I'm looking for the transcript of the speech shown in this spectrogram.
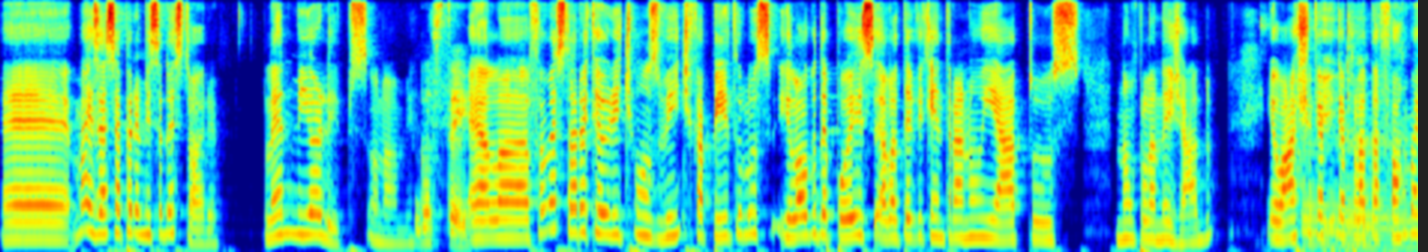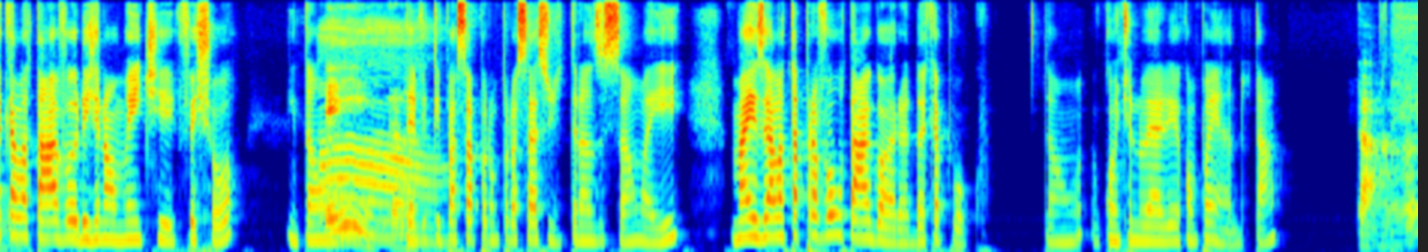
É, mas essa é a premissa da história. Lend Me Your Lips, o nome. Gostei. Ela foi uma história que eu li tipo uns 20 capítulos e logo depois ela teve que entrar num hiatus não planejado. Eu acho que é porque a plataforma que ela tava originalmente fechou. Então Eita. teve que passar por um processo de transição aí, mas ela tá pra voltar agora, daqui a pouco. Então, eu continuei ali acompanhando, tá? Tá.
